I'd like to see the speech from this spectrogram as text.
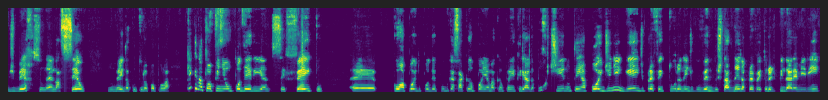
de berço, né, nasceu no meio da cultura popular. O que, que na tua opinião, poderia ser feito é, com apoio do poder público? Essa campanha é uma campanha criada por ti, não tem apoio de ninguém, de prefeitura, nem de governo do estado, nem da prefeitura de Pindaré Mirim.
